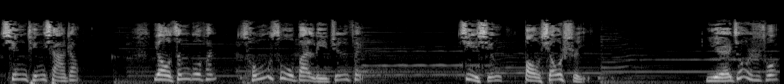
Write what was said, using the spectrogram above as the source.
清廷下诏，要曾国藩从速办理军费。进行报销事宜，也就是说，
